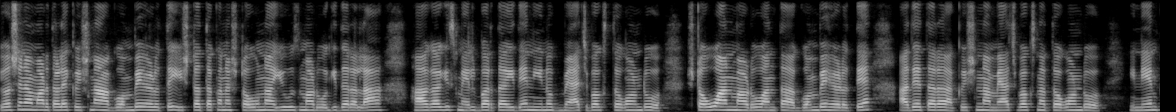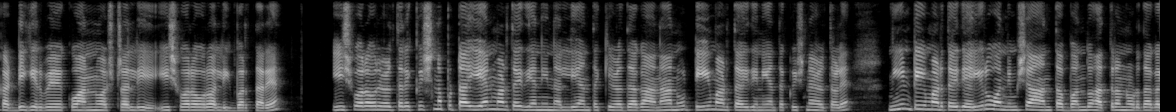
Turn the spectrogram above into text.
ಯೋಚನೆ ಮಾಡ್ತಾಳೆ ಕೃಷ್ಣ. ಆ ಗೊಂಬೆ ಹೇಳುತ್ತೆ, ಇಷ್ಟ ತಕ್ಕನ ಸ್ಟವ್ನ ಯೂಸ್ ಮಾಡಿ ಹೋಗಿದ್ದಾರಲ್ಲ, ಹಾಗಾಗಿ ಸ್ಮೆಲ್ ಬರ್ತಾ ಇದೆ, ನೀನು ಮ್ಯಾಚ್ ಬಾಕ್ಸ್ ತೊಗೊಂಡು ಸ್ಟವ್ ಆನ್ ಮಾಡು ಅಂತ ಗೊಂಬೆ ಹೇಳುತ್ತೆ. ಅದೇ ಥರ ಕೃಷ್ಣ ಮ್ಯಾಚ್ ಬಾಕ್ಸ್ನ ತೊಗೊಂಡು ಇನ್ನೇನು ಕಡ್ಡಿಗಿರಬೇಕು ಅನ್ನುವಷ್ಟರಲ್ಲಿ ಈಶ್ವರ್ ಅವರು ಅಲ್ಲಿಗೆ ಬರ್ತಾರೆ. ಈಶ್ವರ್ ಅವ್ರು ಹೇಳ್ತಾರೆ, ಕೃಷ್ಣ ಪುಟ್ಟ, ಏನು ಮಾಡ್ತಾ ಇದೀಯ ನೀನು ಅಲ್ಲಿ? ಅಂತ ಕೇಳಿದಾಗ, ನಾನು ಟೀ ಮಾಡ್ತಾ ಇದ್ದೀನಿ ಅಂತ ಕೃಷ್ಣ ಹೇಳ್ತಾಳೆ. ನೀನು ಟೀ ಮಾಡ್ತಾ ಇದೆಯಾ? ಇರು ಒಂದು ನಿಮಿಷ ಅಂತ ಬಂದು ಹತ್ತಿರ ನೋಡಿದಾಗ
